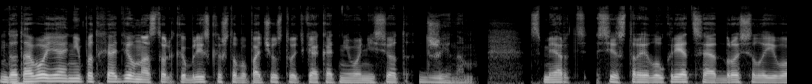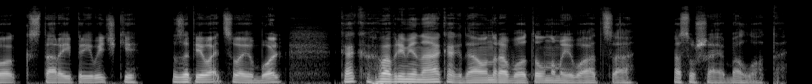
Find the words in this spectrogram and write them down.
До того я не подходил настолько близко, чтобы почувствовать, как от него несет джином. Смерть сестры Лукреции отбросила его к старой привычке запивать свою боль, как во времена, когда он работал на моего отца, осушая болото.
